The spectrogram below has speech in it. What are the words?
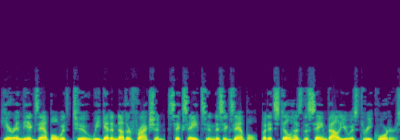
Here in the example with 2 we get another fraction 6 eighths in this example, but it still has the same value as 3 quarters.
